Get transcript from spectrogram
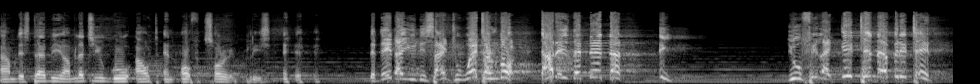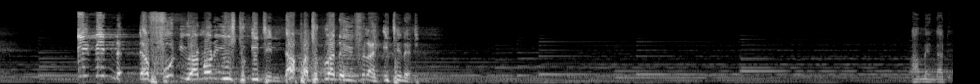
I'm disturbing you. I'm letting you go out and off. Sorry, please. the day that you decide to wait on God, that is the day that hey, you feel like eating everything. Even the, the food you are not used to eating, that particular day you feel like eating it. Amen, Daddy.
